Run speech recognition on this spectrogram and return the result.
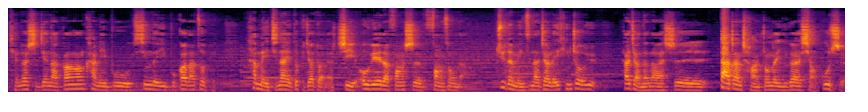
前段时间呢刚刚看了一部新的一部高达作品，它每集呢也都比较短的，是以 OVA 的方式放送的。剧的名字呢叫《雷霆咒域》，它讲的呢是大战场中的一个小故事。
